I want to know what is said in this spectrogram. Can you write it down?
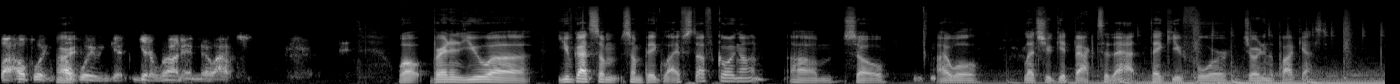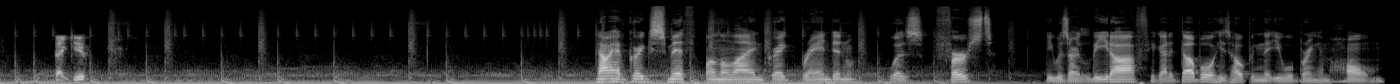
But hopefully, All hopefully right. we can get get a run in, no outs. Well, Brandon, you uh, you've got some some big life stuff going on. Um, so I will let you get back to that. Thank you for joining the podcast. Thank you. Now I have Greg Smith on the line. Greg Brandon was first. He was our lead off. He got a double. He's hoping that you will bring him home.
